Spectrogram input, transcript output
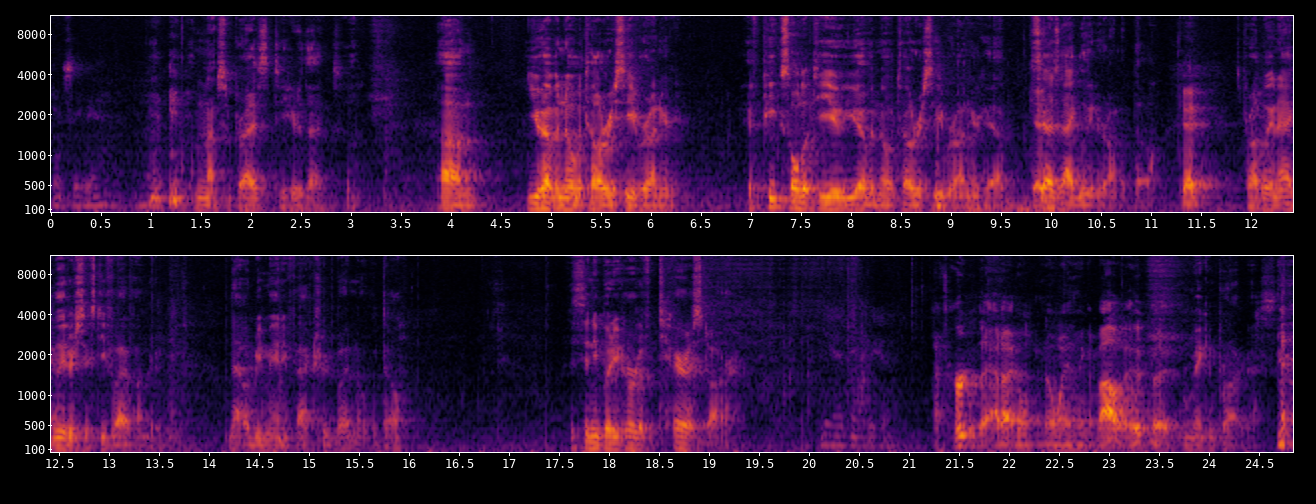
Can't say that. I'm not surprised to hear that. So, um, you have a Novatel receiver on your. If Pete sold it to you, you have a Novatel receiver on your cab. It says Ag Leader on it though. Okay, It's probably an Ag Leader 6500. That would be manufactured by Novatel. Has anybody heard of Terrastar? Yeah, I think we have. I've heard of that. I don't know anything about it, but We're making progress. that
